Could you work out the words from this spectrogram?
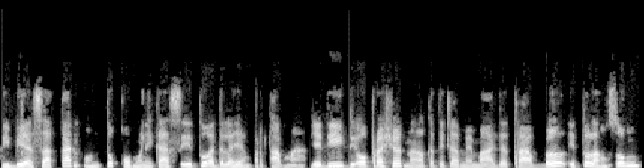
dibiasakan untuk komunikasi itu adalah yang pertama. Jadi hmm. di operasional ketika memang ada trouble itu langsung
